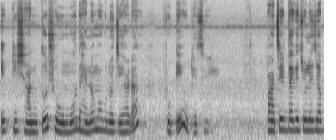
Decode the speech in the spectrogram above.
একটি শান্ত সৌম্য ধ্যানমগ্ন চেহারা ফুটে উঠেছে। পাঁচের দাগে চলে যাব।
